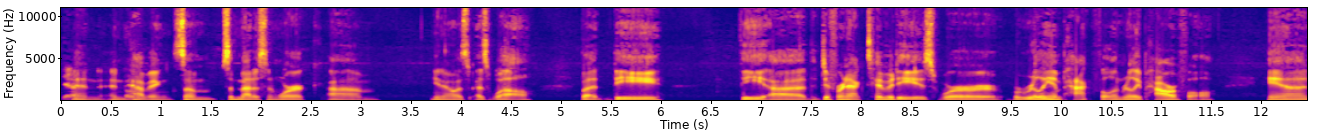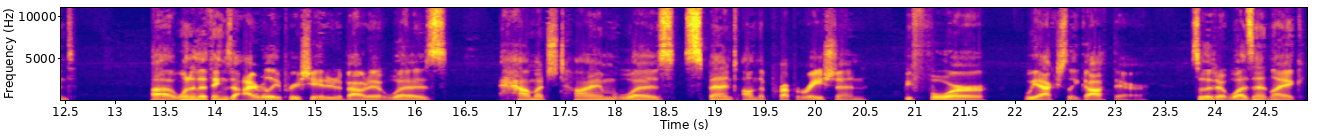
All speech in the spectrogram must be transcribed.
Yeah. and and totally. having some some medicine work um, you know as as well but the the uh the different activities were were really impactful and really powerful and uh one of the things that i really appreciated about it was how much time was spent on the preparation before we actually got there. So that it wasn't like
